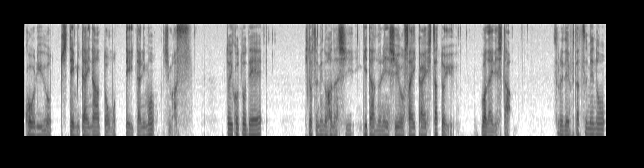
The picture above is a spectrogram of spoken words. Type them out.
交流をしてみたいなと思っていたりもします。ということで、一つ目の話、ギターの練習を再開したという話題でした。それで二つ目の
